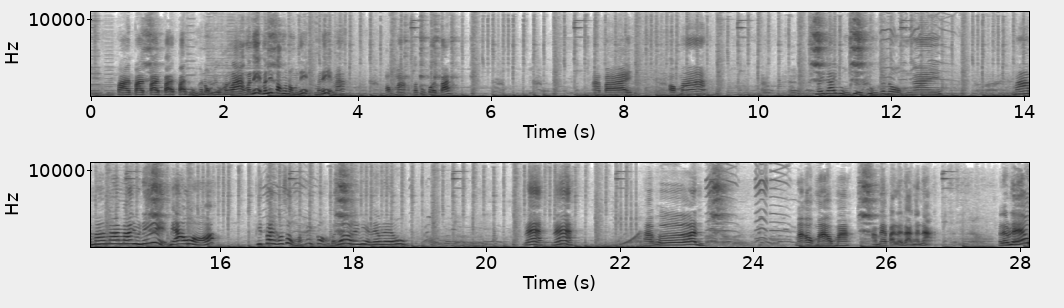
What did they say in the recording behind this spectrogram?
กินไปไปไปไปไปถุงขนมอยู่ข้างล่างมานี่มานี่กล่องขนมมานี่มานี่มาออกมาประตูเปิดปะอะไปออกมา ไม่ได้ถุงถือถุงขนมไง มามามามาอยู่นี่ ไม่เอาหรอพี่ต้อยเขาส่งมาให้กล่องเบลเลอร์เลยเนี่ยเร็วๆแน่แน่ พาเพลิน มาออกมาออกมาอะแม่ไปแล้วดังงั้นอะเร็วเร็ว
